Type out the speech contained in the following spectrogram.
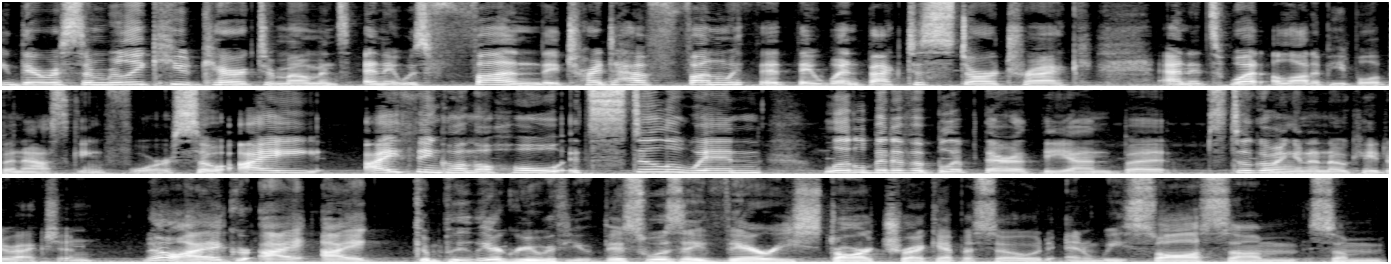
there were some really cute character moments and it was fun. They tried to have fun with it. They went back to Star Trek and it's what a lot of people have been asking for. So I I think on the whole it's still a win. A little bit of a blip there at the end, but still going in an okay direction. No, I agree. I, I completely agree with you. This was a very Star Trek episode, and we saw some some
